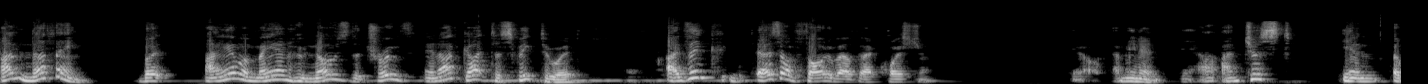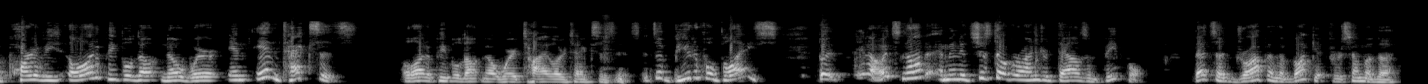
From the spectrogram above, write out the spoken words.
I'm nothing, but I am a man who knows the truth and I've got to speak to it. I think as I've thought about that question, you know, I mean, and, you know, I'm just in a part of, a lot of people don't know where in, in Texas, a lot of people don't know where Tyler, Texas is. It's a beautiful place, but you know, it's not, I mean, it's just over a hundred thousand people. That's a drop in the bucket for some of the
